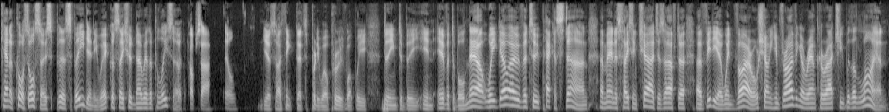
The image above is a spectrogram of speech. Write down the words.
can, of course, also sp- uh, speed anywhere because they should know where the police are. Where the cops are. They'll. Yes, I think that's pretty well proved what we deem to be inevitable. Now, we go over to Pakistan. A man is facing charges after a video went viral showing him driving around Karachi with a lion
